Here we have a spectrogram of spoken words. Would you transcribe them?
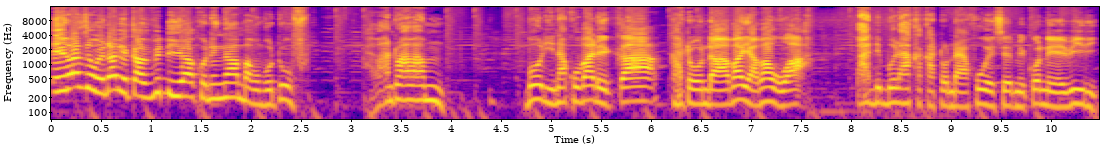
Era nze wendabye ka vidiyo ako ne ŋŋamba mu butuufu abantu abamu boolina kubaleka katonda aba yabawa. Badibulaaka katonda yakuweesa emikono ebiri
